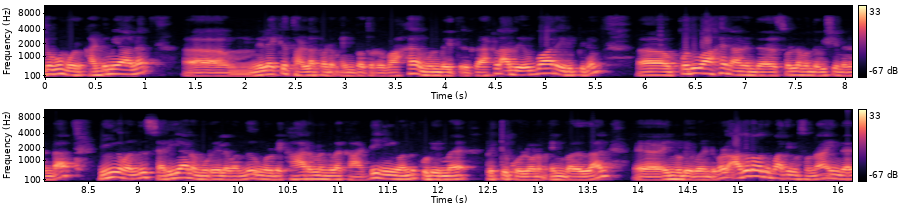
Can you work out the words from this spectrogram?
மிகவும் ஒரு கடுமையான நிலைக்கு தள்ளப்படும் என்பது தொடர்பாக முன்வைத்திருக்கிறார்கள். அது எவ்வாறு இருப்பினும் பொதுவாக நான் இந்த சொல்ல வந்த விஷயம் என்னென்றால் நீங்க வந்து சரியான முறையில் வந்து உங்களுடைய காரணங்களை காட்டி நீங்க வந்து குடியுரிமை பெற்றுக்கொள்ளணும் என்பதுதான் என்னுடைய வேண்டுகோள். அதோட வந்து பார்த்தீங்கன்னு சொன்னா இந்த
